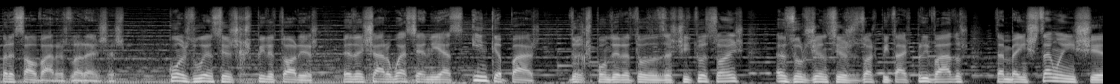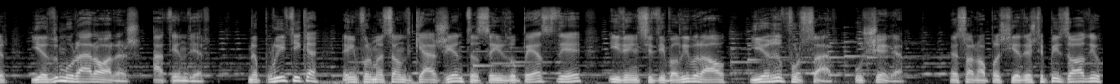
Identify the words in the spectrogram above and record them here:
para salvar as laranjas com as doenças respiratórias a deixar o SNS incapaz de responder a todas as situações, as urgências dos hospitais privados também estão a encher e a demorar horas a atender. Na política, a informação de que há gente a sair do PSD e da Iniciativa Liberal e a reforçar o Chega. A sonoplastia deste episódio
